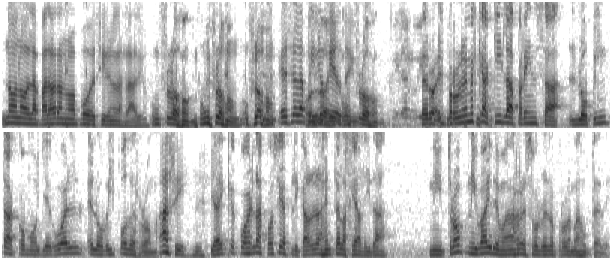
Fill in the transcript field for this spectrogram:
No, no, la palabra no la puedo decir en la radio. un flojón. Un flojón, un flojón. Esa es la opinión que yo tengo. Un flojón. Pero el problema es que aquí la prensa lo pinta como llegó el, el obispo de Roma. Ah, sí. Y hay que coger las cosas y explicarle a la gente la realidad. Ni Trump ni Biden van a resolver los problemas de ustedes.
